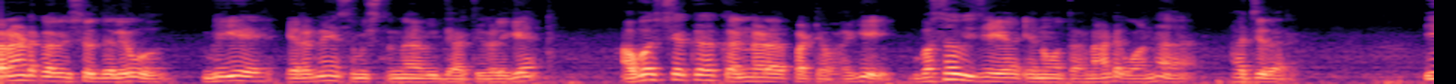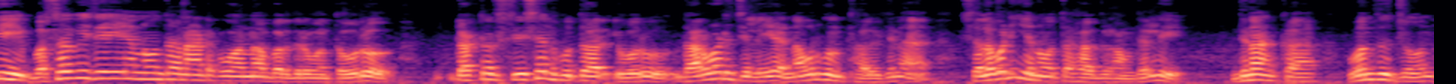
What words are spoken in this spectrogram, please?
ಕರ್ನಾಟಕ ವಿಶ್ವವಿದ್ಯಾಲಯವು ಬಿ ಎ ಎರಡನೇ ಸೆಮಿಸ್ಟರ್ನ ವಿದ್ಯಾರ್ಥಿಗಳಿಗೆ ಅವಶ್ಯಕ ಕನ್ನಡ ಪಠ್ಯವಾಗಿ ಬಸವಿಜಯ ಎನ್ನುವಂತಹ ನಾಟಕವನ್ನು ಹಚ್ಚಿದ್ದಾರೆ. ಈ ಬಸವಿಜಯ ಎನ್ನುವಂತಹ ನಾಟಕವನ್ನು ಬರೆದಿರುವಂಥವರು ಡಾಕ್ಟರ್ ಶ್ರೀಶೈಲ್ ಹುದ್ದಾರ್ ಇವರು ಧಾರವಾಡ ಜಿಲ್ಲೆಯ ನವಲಗುಂದ ತಾಲೂಕಿನ ಶಲವಡಿ ಎನ್ನುವಂತಹ ಗ್ರಾಮದಲ್ಲಿ ದಿನಾಂಕ ಒಂದು ಜೂನ್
